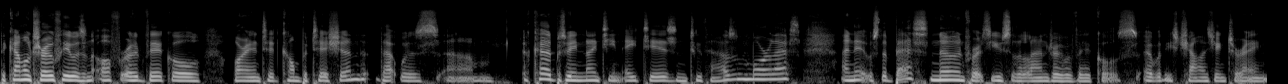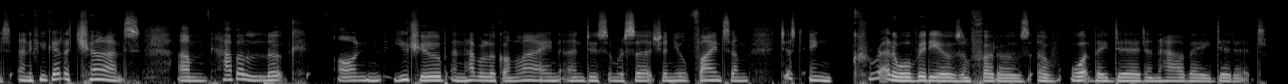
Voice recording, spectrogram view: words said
The Camel Trophy was an off road vehicle oriented competition that was um, occurred between 1980s and 2000 more or less and it was the best known for its use of the land rover vehicles over these challenging terrains and if you get a chance um, have a look on YouTube and have a look online and do some research, and you'll find some just incredible videos and photos of what they did and how they did it.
